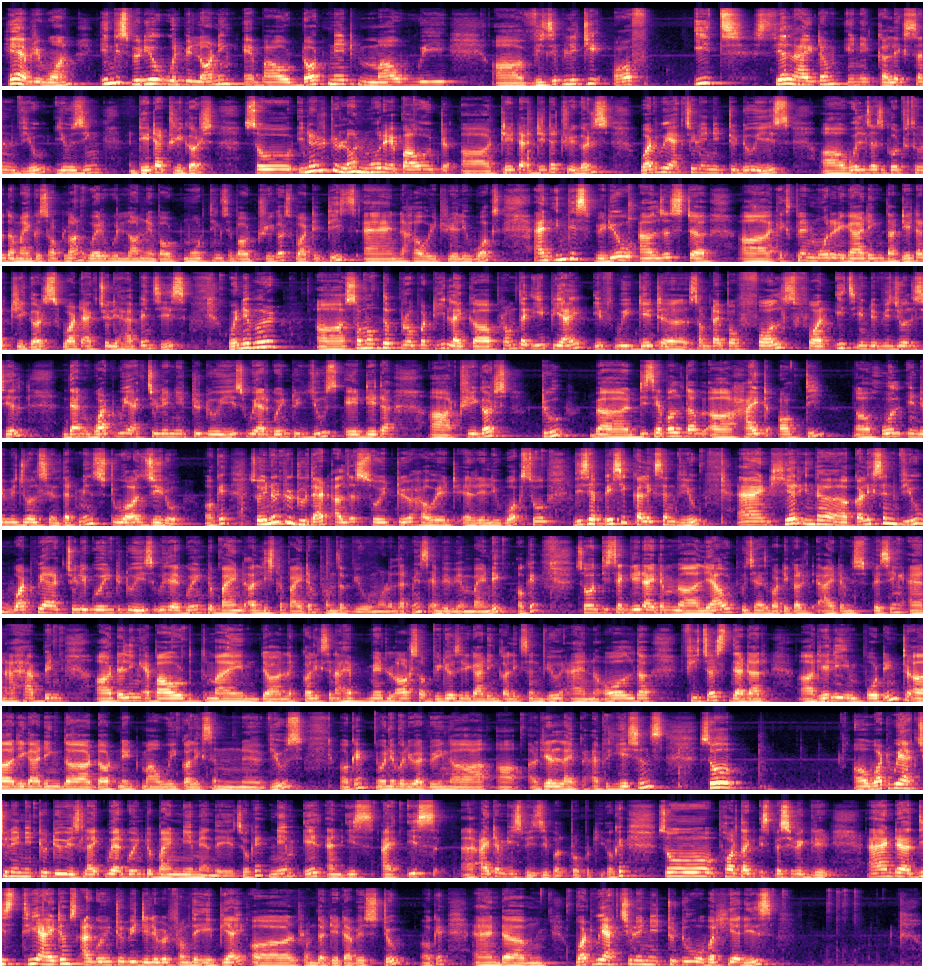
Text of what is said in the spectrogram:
Hey everyone, in this video we'll be learning about .NET MAUI uh, visibility of each cell item in a collection view using data triggers. So in order to learn more about uh, data data triggers what we actually need to do is uh, we'll just go through the microsoft learn where we'll learn about more things about triggers what it is and how it really works. And in this video i'll just uh, uh explain more regarding the data triggers. What actually happens is whenever some of the property like uh, from the API if we get uh, some type of false for each individual cell then what we actually need to do is we are going to use a data uh, triggers to uh, disable the height of the whole individual cell. That means 2 or 0 okay? So in order to do that i'll just show it to you how it really works. So this is a basic collection view. And here in the collection view what we are actually going to do is we are going to bind a list of item from the view model. That means MVVM binding. Okay? So this is a grid item uh, layout which has vertical item spacing. And i have been uh, telling about my uh, like collection. I have made lots of videos regarding collection view and all the features that are uh, really important uh, regarding the .NET MAUI collection uh, views okay whenever you are doing uh, uh, real life applications. So uh, what we actually need to do is like we are going to bind name and the age okay? Name is and is is uh, item is visible property okay? So for the specific grid. And uh, these three items are going to be delivered from the api or from the database too okay? And um, what we actually need to do over here is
